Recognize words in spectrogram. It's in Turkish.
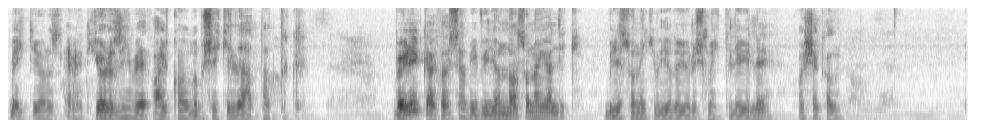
Bekliyoruz. Evet gördüğünüz gibi iCloud'u bu şekilde atlattık. Böylelikle arkadaşlar bir videonun daha sonuna geldik. Bir sonraki videoda görüşmek dileğiyle. Hoşçakalın.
